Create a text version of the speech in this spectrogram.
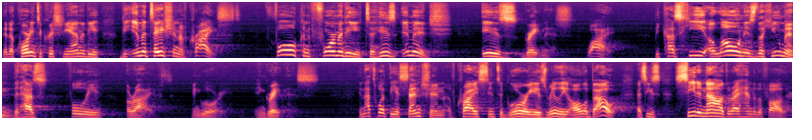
That according to Christianity, the imitation of Christ, full conformity to his image, is greatness. Why? Because he alone is the human that has fully arrived in glory, in greatness. And that's what the ascension of Christ into glory is really all about, as he's seated now at the right hand of the Father.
